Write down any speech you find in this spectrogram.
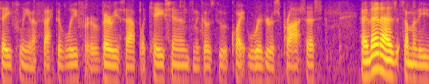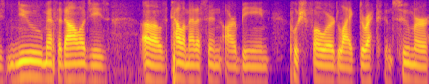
safely and effectively for various applications and it goes through a quite rigorous process. And then as some of these new methodologies of telemedicine are being pushed forward like direct to consumer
